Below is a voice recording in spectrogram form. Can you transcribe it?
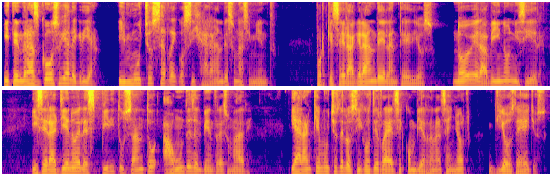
y tendrás gozo y alegría, y muchos se regocijarán de su nacimiento, porque será grande delante de Dios no beberá vino ni sidra, y será lleno del Espíritu Santo aún desde el vientre de su madre. Y harán que muchos de los hijos de Israel se conviertan al Señor, Dios de ellos,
